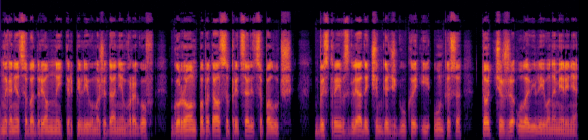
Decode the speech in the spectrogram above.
Наконец, ободренный терпеливым ожиданием врагов, Гурон попытался прицелиться получше. Быстрые взгляды Чингачгука и Ункаса тотчас же уловили его намерение.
